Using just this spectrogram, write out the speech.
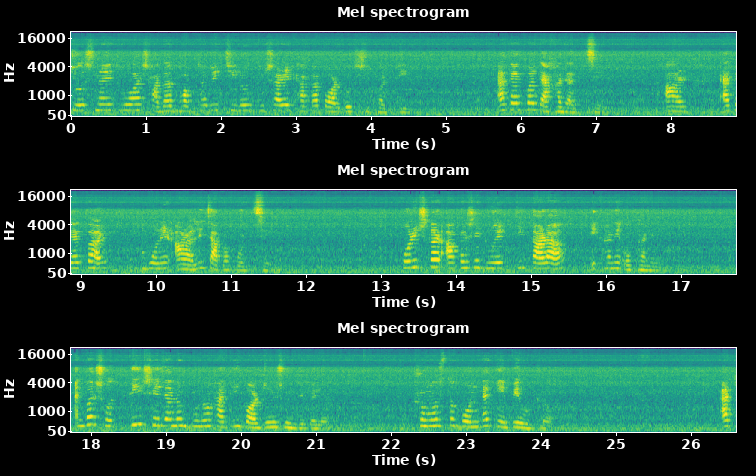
জ্যোৎস্নায় ধোয়া সাদা ধবধবে চির তুষারে ঢাকা পর্বত শিখরটি। এক একবার দেখা যাচ্ছে। আর এক একবার বনের আড়ালে চাপা পড়ছে। পরিষ্কার আকাশে দু একটি তারা এখানে ওখানে? একবার সত্যি সে যেন বুনো হাতির গর্জন শুনতে পেল। সমস্ত বনটা কেঁপে উঠল। এত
